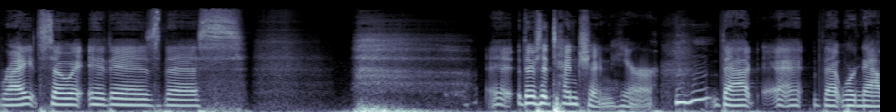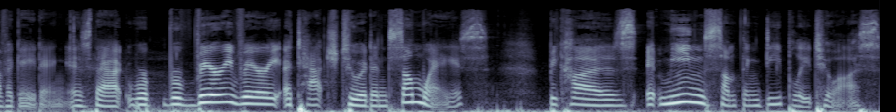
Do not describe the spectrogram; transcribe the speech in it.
right? So it, it is this. uh, There's a tension here that uh, that we're navigating. Is that we're we're very very attached to it in some ways, because it means something deeply to us.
